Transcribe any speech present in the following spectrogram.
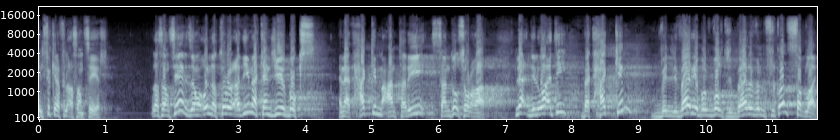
الفكرة في الأسانسير. الأسانسير زي ما قلنا الطرق القديمة كان gear box. أنا أتحكم عن طريق صندوق سرعات. لا دلوقتي بتحكم بال variable voltage variable frequency supply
